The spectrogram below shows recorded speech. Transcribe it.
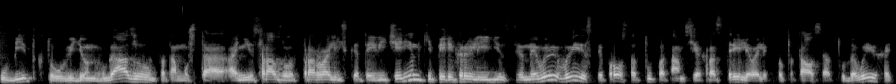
убит, кто уведен в газу, потому что они сразу вот прорвались к этой вечеринке, перекрыли единственный вы, выезд и просто тупо там всех расстреливали, кто пытался оттуда выехать.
